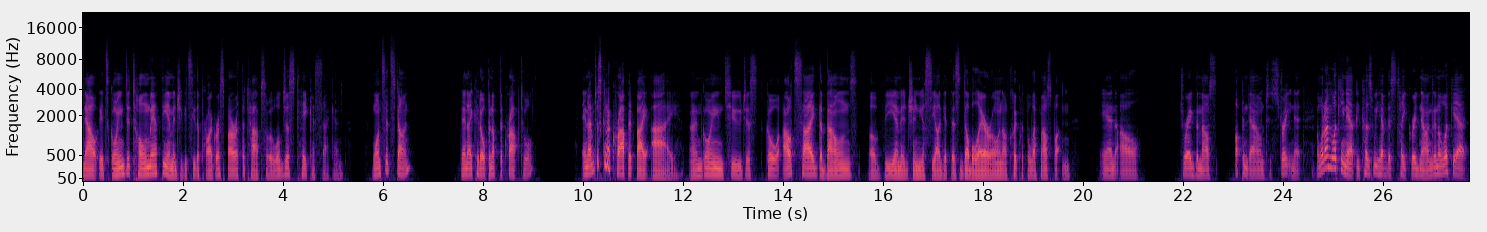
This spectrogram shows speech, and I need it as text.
Now it's going to tone map the image. You can see the progress bar at the top, so it will just take a second. Once it's done, then I could open up the crop tool. And I'm just going to crop it by eye. I'm going to just go outside the bounds of the image and you'll see I'll get this double arrow and I'll click with the left mouse button and I'll drag the mouse up and down to straighten it. And what I'm looking at, because we have this tight grid now, I'm going to look at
